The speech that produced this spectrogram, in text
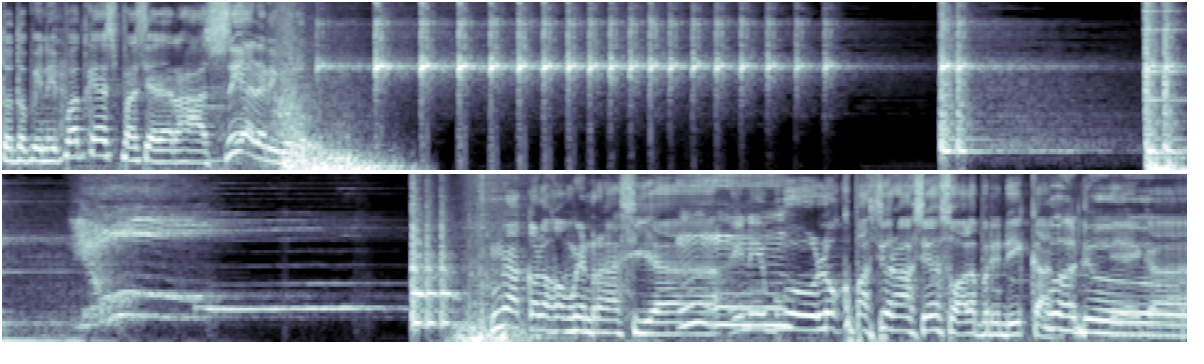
tutup ini podcast pasti ada rahasia dari bulu Enggak kalau ngomongin rahasia Ini bulu pasti rahasia soal pendidikan Waduh. Iya kan?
